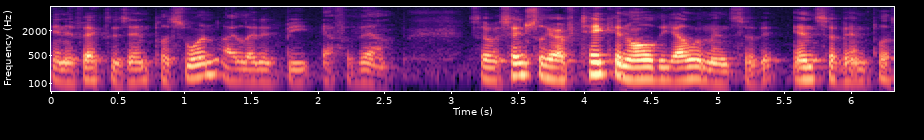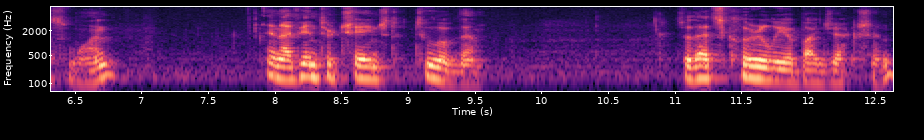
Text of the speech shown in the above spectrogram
And if x is n plus 1, I let it be f of m. So essentially I've taken all the elements of n sub n plus 1 and I've interchanged two of them. So that's clearly a bijection.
